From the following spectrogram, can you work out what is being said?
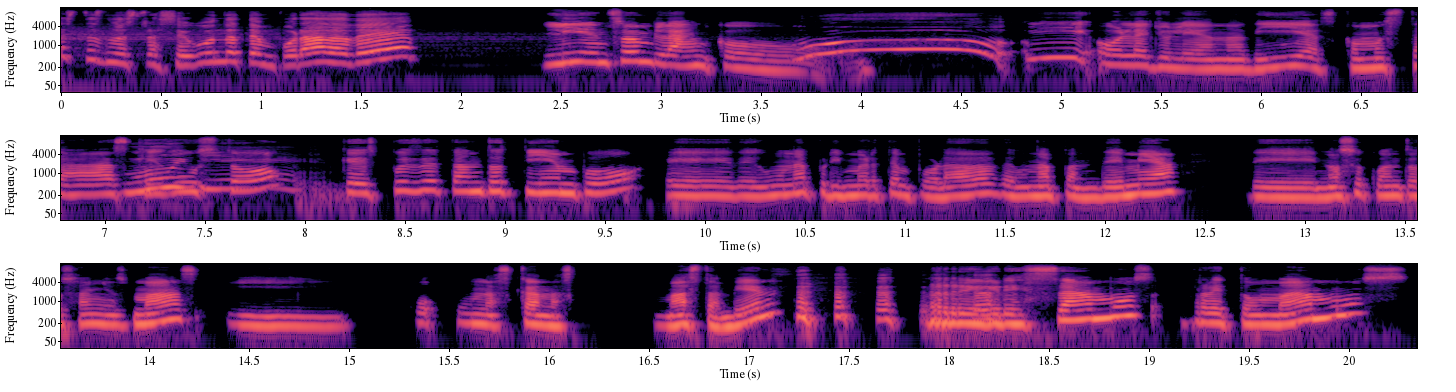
Esta es nuestra segunda temporada de Lienzo en Blanco. ¡Uh! Y hola Juliana Díaz, ¿cómo estás? Qué Muy gusto bien. que después de tanto tiempo, eh, de una primer temporada, de una pandemia, de no sé cuántos años más y unas canas más también, regresamos, retomamos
